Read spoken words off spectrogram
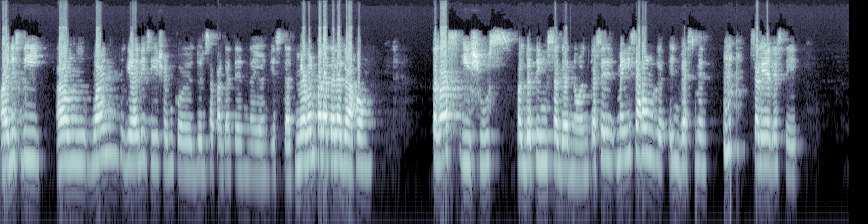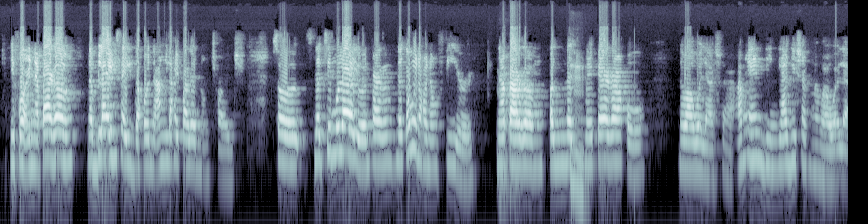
Honestly, ang one realization ko dun sa pag-attend na yun is that meron pala talaga akong trust issues pagdating sa ganon. Kasi may isa akong investment sa real estate before na parang na blindside ako na ang laki pala ng charge. So, nagsimula yun, parang nagkaroon ako ng fear na parang pag nag, Hmm. may pera ako, nawawala siya. Ang ending, lagi siyang nawawala.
